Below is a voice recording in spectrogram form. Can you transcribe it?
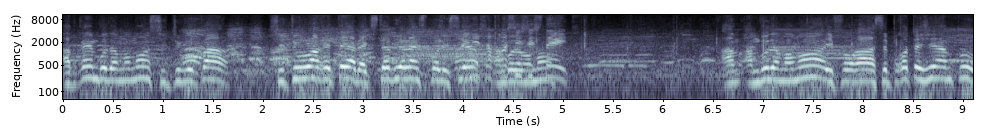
Après, un bout d'un moment, si tu veux pas, si tu veux arrêter avec cette violence policière, un bout d'un moment, un, un bout d'un moment, il faudra se protéger un peu.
